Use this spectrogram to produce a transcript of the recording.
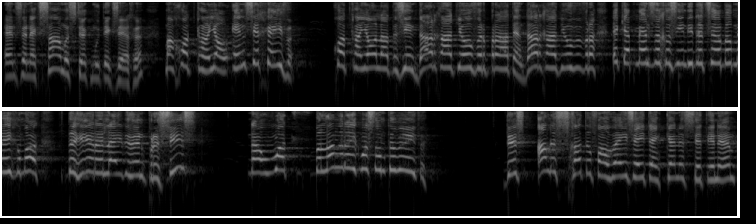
en zijn examenstuk moet ik zeggen, maar God kan jou inzicht geven. God kan jou laten zien, daar gaat je over praten en daar gaat je over vragen. Ik heb mensen gezien die dit hebben meegemaakt. De Heer leidde hun precies. Nou, wat belangrijk was om te weten. Dus alle schatten van wijsheid en kennis zit in hem,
